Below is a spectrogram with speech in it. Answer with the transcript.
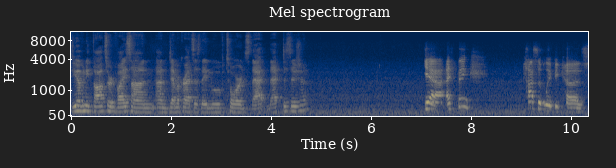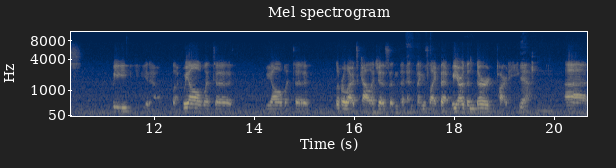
do you have any thoughts or advice on on Democrats as they move towards that that decision? Yeah, I think possibly because we, you know, look, we all went to, we all went to liberal arts colleges and, and things like that. We are the nerd party. Yeah. Uh,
